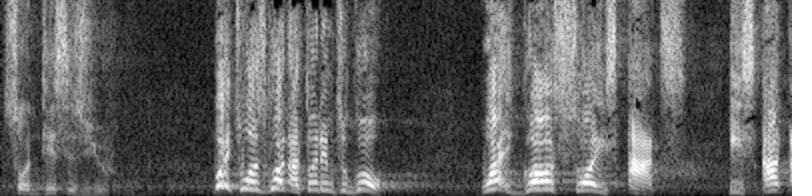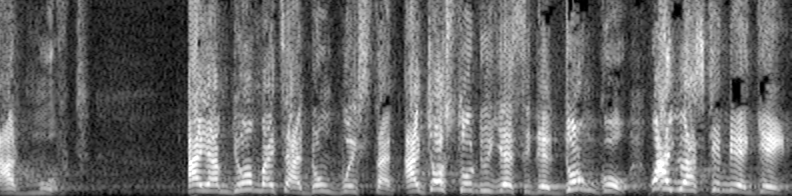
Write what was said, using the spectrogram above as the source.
So this is you. But it was God that told him to go. Why? God saw his heart. His heart had moved. I am the Almighty. I don't waste time. I just told you yesterday, don't go. Why are you asking me again?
